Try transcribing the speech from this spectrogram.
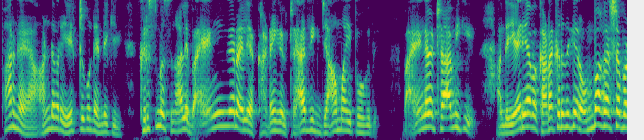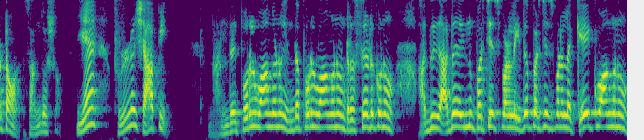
பாருங்கள் ஆண்டவரை ஏற்றுக்கொண்ட இன்றைக்கி கிறிஸ்மஸ்னாலே பயங்கர இல்லையா கடைகள் டிராஃபிக் ஜாம் ஆகி போகுது. பயங்கர டிராஃபிக்கு அந்த ஏரியாவை கடக்கிறதுக்கே ரொம்ப கஷ்டப்பட்டோம். சந்தோஷம். ஏன்? ஃபுல்லாக ஷாப்பிங் அந்த பொருள் வாங்கணும் இந்த பொருள் வாங்கணும் ட்ரெஸ் எடுக்கணும். அது அதை இன்னும் பர்ச்சேஸ் பண்ணலை இதை பர்ச்சேஸ் பண்ணலை கேக் வாங்கணும்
